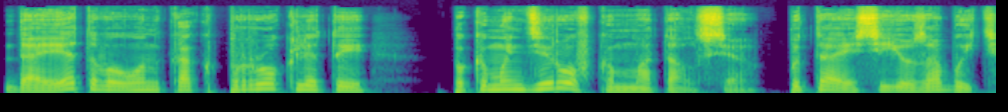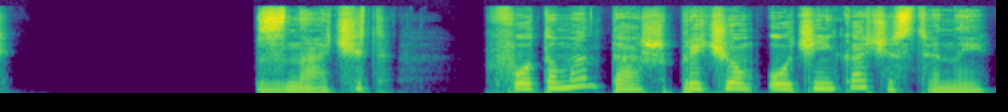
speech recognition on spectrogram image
До этого он, как проклятый, по командировкам мотался, пытаясь ее забыть. Значит, фотомонтаж, причем очень качественный.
